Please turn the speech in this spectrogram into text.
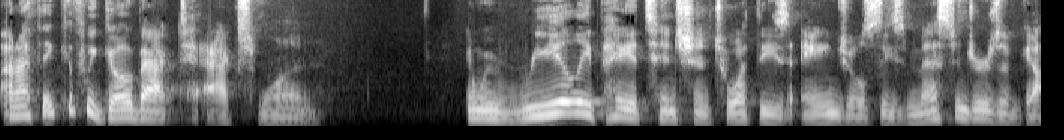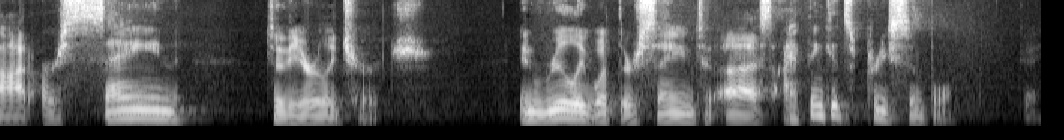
And I think if we go back to Acts 1 and we really pay attention to what these angels, these messengers of God, are saying to the early church, and really what they're saying to us, I think it's pretty simple. Okay?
